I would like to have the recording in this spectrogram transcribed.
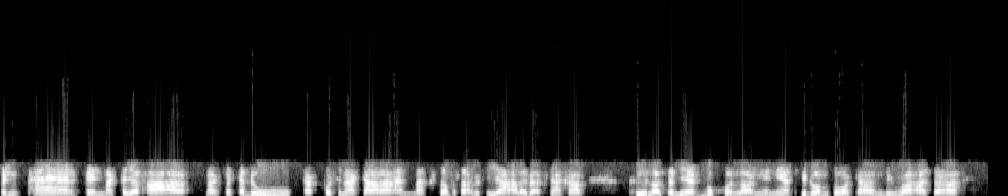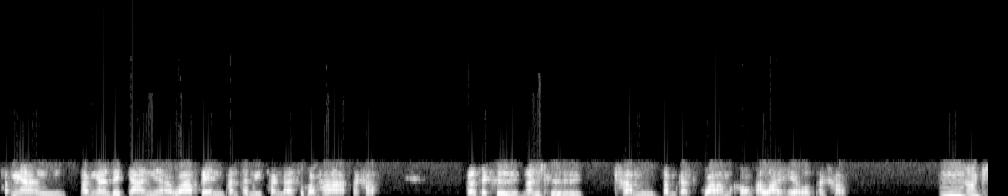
เป็นแพทย์ เป็นนักกายภาพ นักจักรดูนักโภชนาการ นักเสริมประสาทวิทยาอะไรแบบนี้ครับ คือเราจะเรียกบุคคลเหล่านี้เนี่ยที่รวมตัวกัน หรือว่าอาจจะทำงานทำงานด้วยกันเนี่ยว่าเป็นพันธมิตรทางด้านสุขภาพนะครับ ก็จะคือนั่นคือคำจำกัดความของ Ally Health นะครับ อืม โอเค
